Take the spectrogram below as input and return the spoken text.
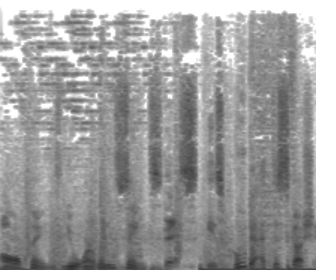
All things New Orleans Saints. This is Who Dat Discussion.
